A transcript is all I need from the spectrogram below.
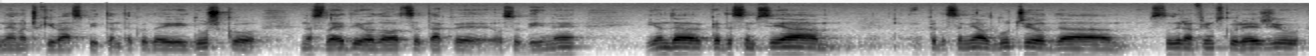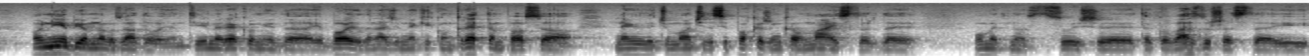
nemački vaspitan, tako da je i Duško nasledio od oca takve osobine. I onda kada sam se ja kada sam ja odlučio da studiram filmsku režiju, on nije bio mnogo zadovoljan time, rekao mi je da je bolje da nađem neki konkretan posao, negde gde ću moći da se pokažem kao majstor, da je umetnost suviše tako vazdušasta i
